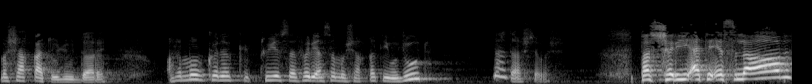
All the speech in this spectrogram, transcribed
مشقت وجود داره. حالا ممکنه که توی سفری اصلا مشقتی وجود نداشته باشه. پس شریعت اسلام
